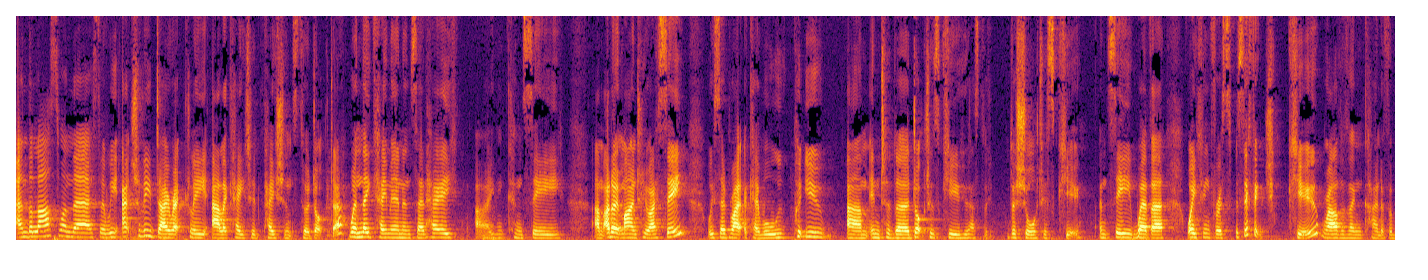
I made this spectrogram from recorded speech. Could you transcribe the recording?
And the last one there, so we actually directly allocated patients to a doctor. When they came in and said, hey, I can see, um, I don't mind who I see, we said, right, okay, well, we'll put you um, into the doctor's queue who has the, the, shortest queue and see whether waiting for a specific queue rather than kind of a,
